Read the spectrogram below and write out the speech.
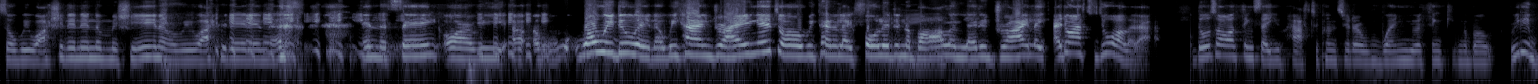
So we washing it in the machine, or we washing it in the in the sink, or we uh, uh, what are we doing? Are we hang drying it, or we kind of like fold it in a ball and let it dry? Like I don't have to do all of that. Those are all things that you have to consider when you're thinking about really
